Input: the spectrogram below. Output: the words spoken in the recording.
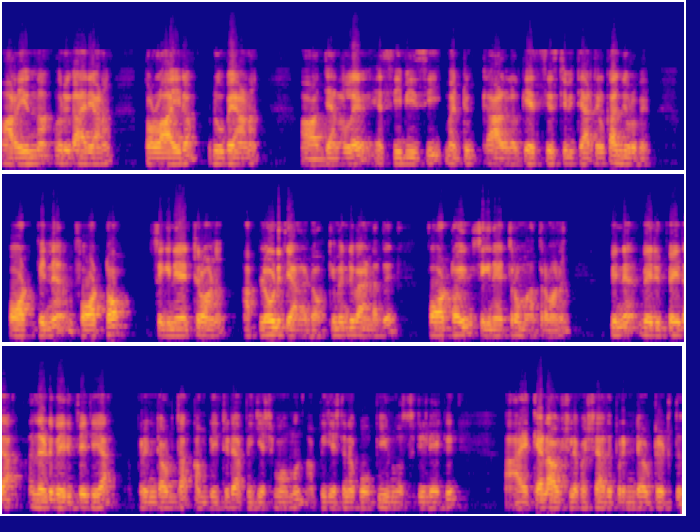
അറിയുന്ന ഒരു കാര്യമാണ്. തൊള്ളായിരം രൂപയാണ്. General S C B C മറ്റു ആളുകൾക്ക് എസ് സി എസ് ടി വിദ്യാർത്ഥികൾക്ക് അഞ്ഞൂറ് രൂപയും. പിന്നെ ഫോട്ടോ സിഗ്നേച്ചറും ആണ്. അപ്ലോഡ് ചെയ്യാനുള്ള ഡോക്യുമെന്റ് വേണ്ടത് ഫോട്ടോയും സിഗ്നേച്ചറും മാത്രമാണ്. പിന്നെ വെരിഫൈ ദ എന്നിട്ട് വെരിഫൈ ചെയ്യുക print out the completed application form ആപ്ലിക്കേഷന്റെ കോപ്പി യൂണിവേഴ്സിറ്റിയിലേക്ക് അയക്കേണ്ട ആവശ്യമില്ല. പക്ഷേ അത് പ്രിന്റ് ഔട്ട് എടുത്ത്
